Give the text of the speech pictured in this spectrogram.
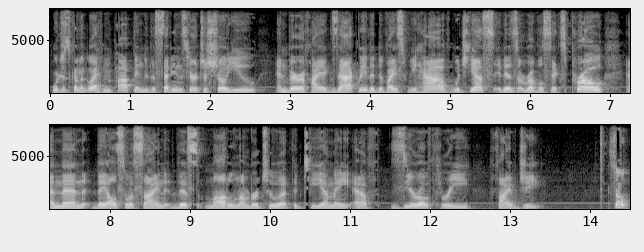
We're just going to go ahead and pop into the settings here to show you and verify exactly the device we have, which yes, it is a Revel 6 Pro, and then they also assign this model number to it, the TMAF03 5G. So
